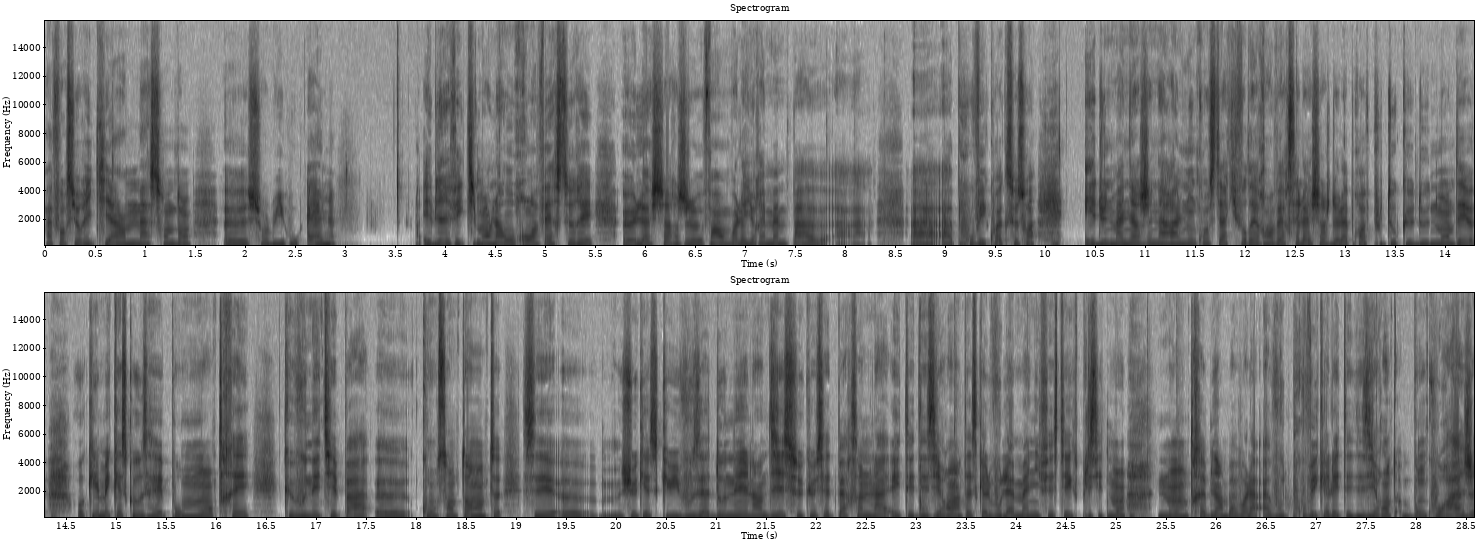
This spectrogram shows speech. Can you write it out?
a fortiori qui a un ascendant euh, sur lui ou elle, eh bien effectivement là on renverserait euh, la charge enfin voilà il y aurait même pas euh, à, prouver quoi que ce soit et d'une manière générale, nous on considère qu'il faudrait renverser la charge de la preuve plutôt que de demander euh, OK, mais qu'est-ce que vous avez pour montrer que vous n'étiez pas euh, consentante? C'est euh, monsieur, qu'est-ce qu'il vous a donné l'indice que cette personne-là était désirante? Est-ce qu'elle vous l'a manifesté explicitement? Non, très bien, bah voilà, à vous de prouver qu'elle était désirante. Bon courage.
